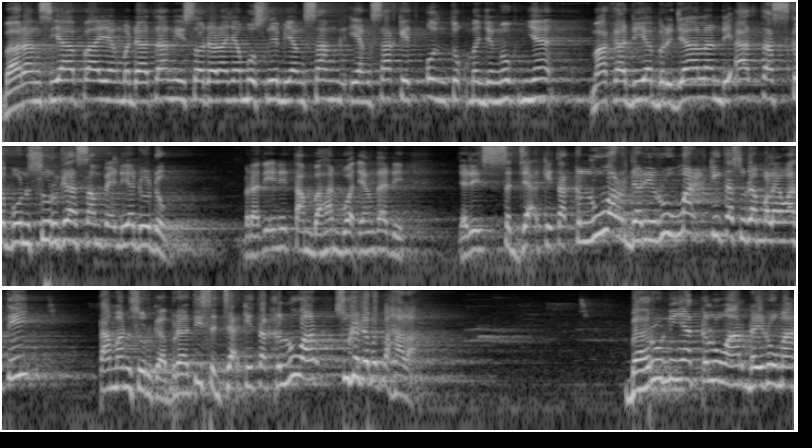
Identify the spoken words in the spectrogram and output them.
Barang siapa yang mendatangi saudaranya muslim yang sang, yang sakit untuk menjenguknya, maka dia berjalan di atas kebun surga sampai dia duduk. Berarti ini tambahan buat yang tadi. Jadi sejak kita keluar dari rumah kita sudah melewati taman surga. Berarti sejak kita keluar sudah dapat pahala. Baru niat keluar dari rumah,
